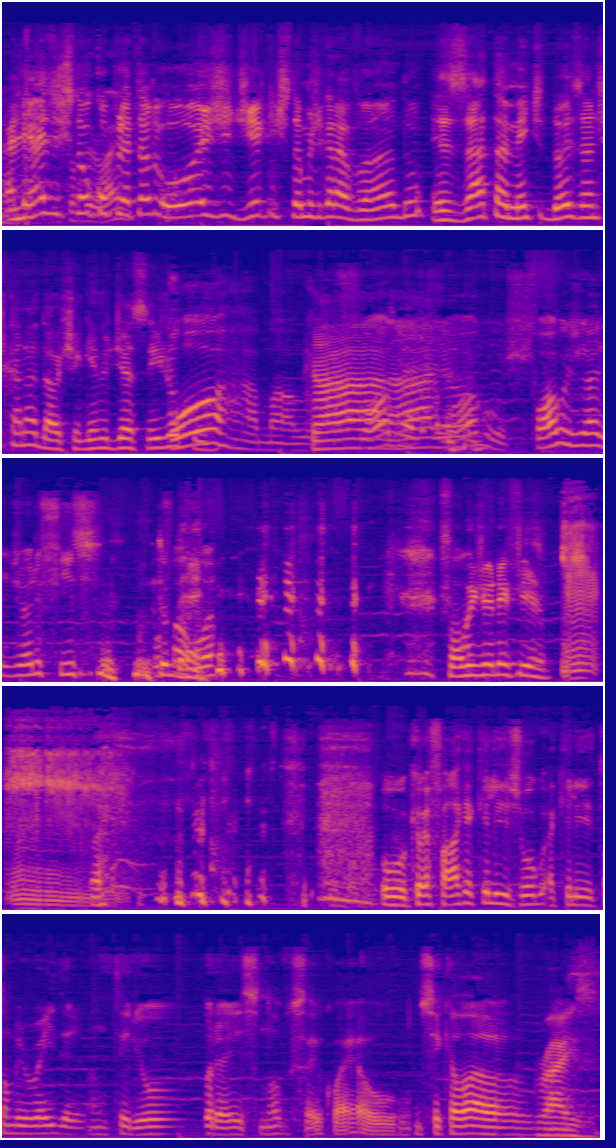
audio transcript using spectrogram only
do-. Aliás, estou completando hoje, dia que estamos gravando, exatamente dois anos de Canadá. Eu cheguei no dia 6 de outubro. Porra, maluco. Caralho. Fogos, fogos, fogos de, orifício. Muito por bem. favor. Fogo de orifício. O que eu ia falar é que aquele jogo, aquele Tomb Raider anterior esse novo que saiu, qual é? O. Não sei que lá. Rise.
